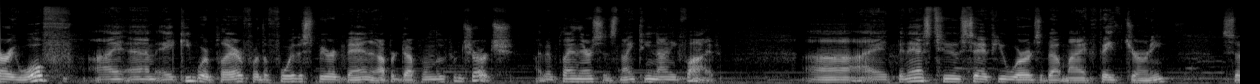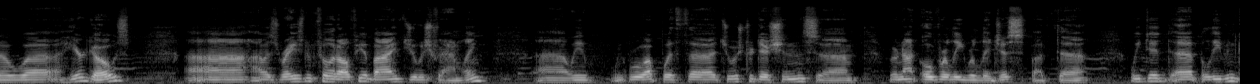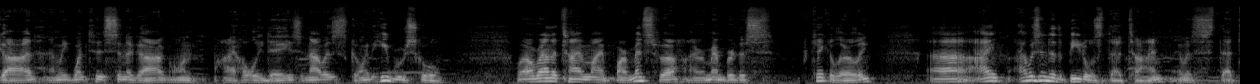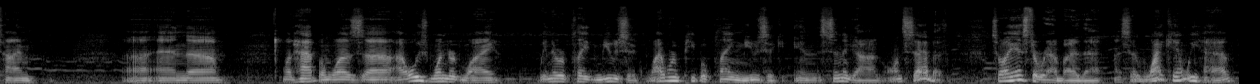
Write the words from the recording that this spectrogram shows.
Perry Wolfe. I am a keyboard player for the For the Spirit band at Upper Dublin Lutheran Church. I've been playing there since 1995. Uh, I've been asked to say a few words about my faith journey, so uh, here goes. Uh, I was raised in Philadelphia by a Jewish family. Uh, we, we grew up with uh, Jewish traditions. Um, we were not overly religious, but uh, we did believe in God, and we went to synagogue on high holy days, and I was going to Hebrew school. Well, around the time of my bar mitzvah, I remember this particularly. Uh, I I was into the Beatles at that time. It was that time, uh, and uh, what happened was uh, I always wondered why we never played music. Why weren't people playing music in the synagogue on Sabbath? So I asked the rabbi that. I said, why can't we have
